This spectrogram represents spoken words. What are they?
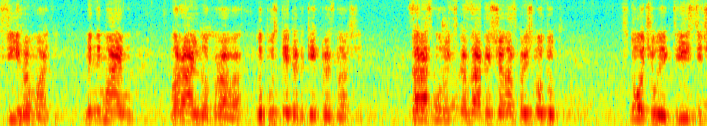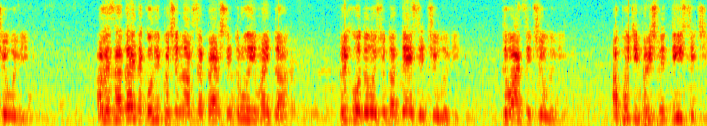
всій громаді. Ми не маємо морального права допустити таких призначень. Зараз можуть сказати, що нас прийшло тут 100 чоловік, 200 чоловік. Але згадайте, коли починався перший, другий майдан, приходило сюди 10 чоловік, 20 чоловік, а потім прийшли тисячі.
